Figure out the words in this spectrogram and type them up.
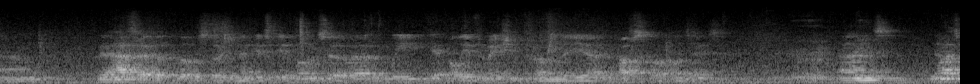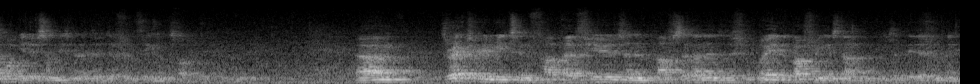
Um, we don't have thread level storage in NBSD at the moment, so uh, we get all the information from the, uh, the Puffs call context. And no matter what you do, somebody's going to do a different thing on top of it. Um, directory reads in fu- uh, Fuse and in Puffs are done in a different way. The buffering is done completely differently.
